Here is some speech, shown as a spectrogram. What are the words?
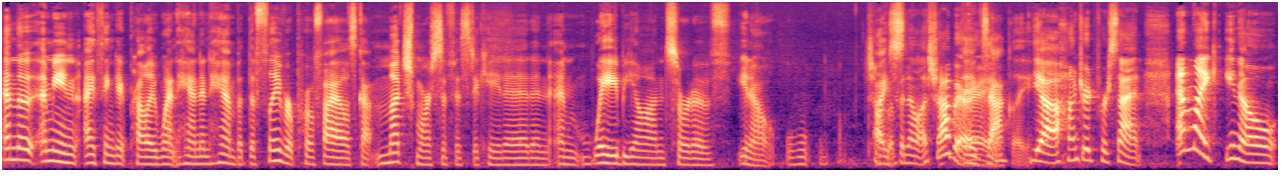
And the, I mean, I think it probably went hand in hand, but the flavor profiles got much more sophisticated and, and way beyond sort of, you know, w- chocolate ice- vanilla strawberry Exactly. yeah 100% and like you know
